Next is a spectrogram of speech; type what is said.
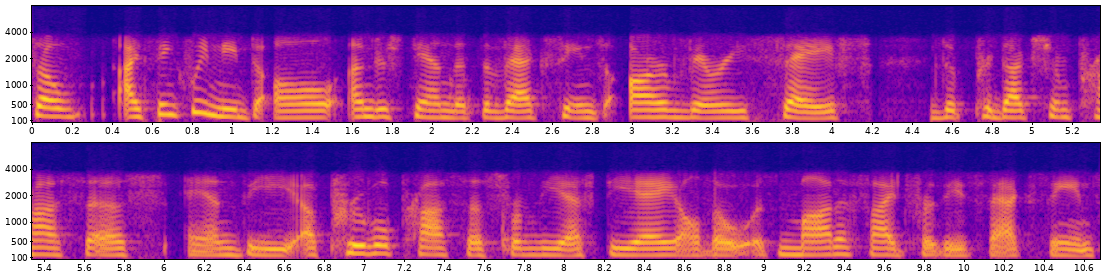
So, I think we need to all understand that the vaccines are very safe. The production process and the approval process from the FDA, although it was modified for these vaccines,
